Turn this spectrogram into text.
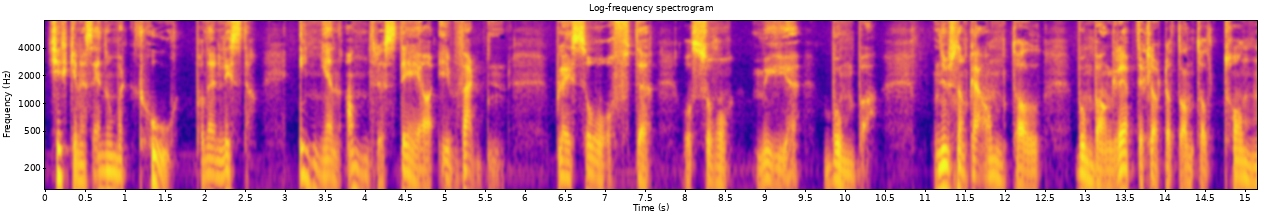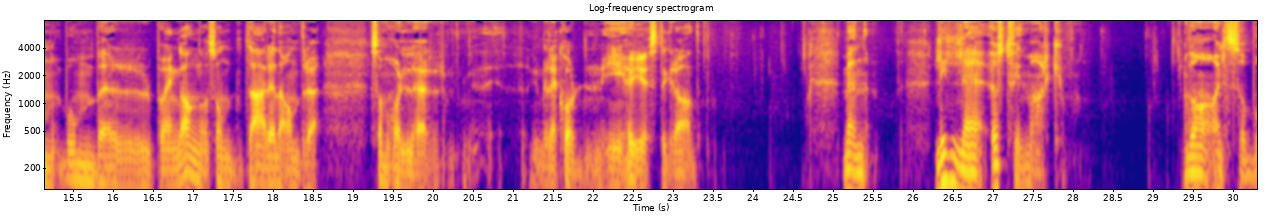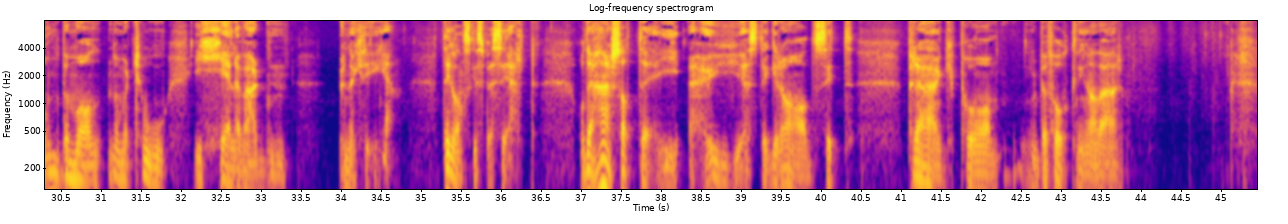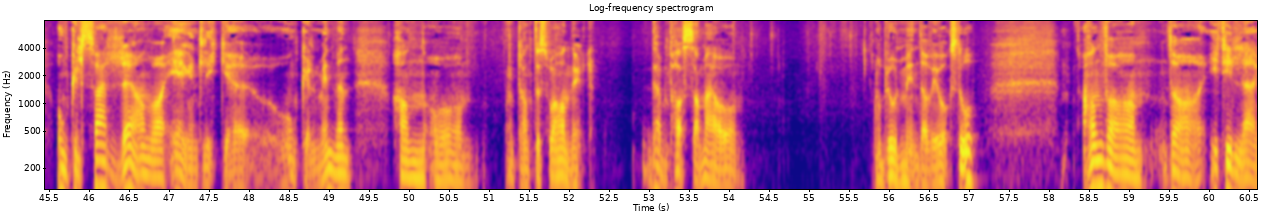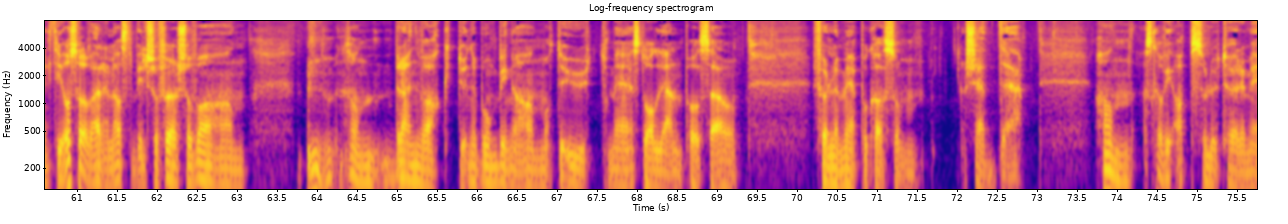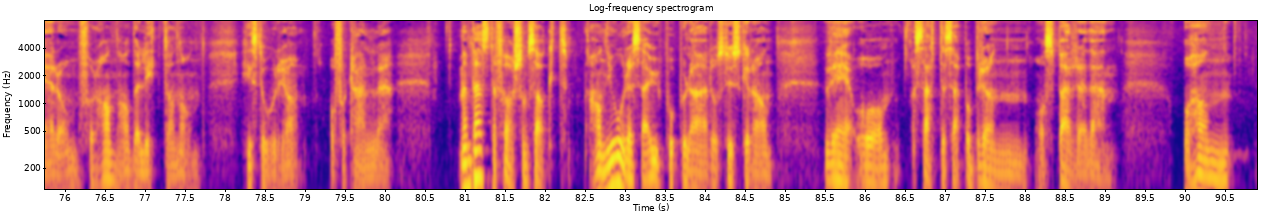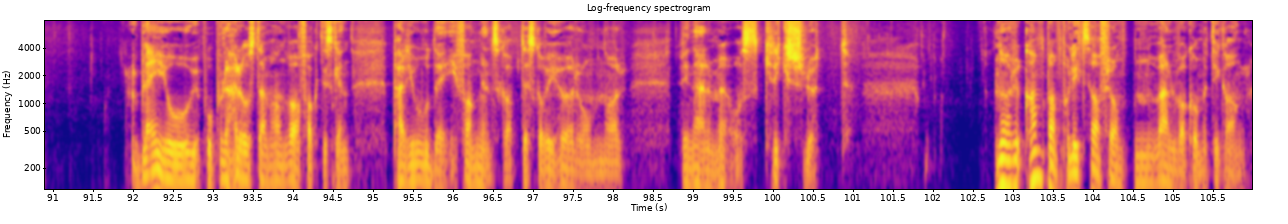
Kirkenes er nummer to på den lista. Ingen andre steder i verden ble så ofte og så mye bomba. Nå snakker jeg antall bombeangrep. Det er klart at antall tonn bomber på en gang, og sånn, der er det andre som holder rekorden i høyeste grad. Men lille Øst-Finnmark var altså bombemål nummer to i hele verden under krigen. Det er ganske spesielt. Og det her satte i høyeste grad sitt preg på befolkninga der. Onkel Sverre han var egentlig ikke onkelen min, men han og tante Svanhild. De passa meg og, og broren min da vi vokste opp. Han var da, i tillegg til også å være lastebilsjåfør, så var han sånn brannvakt under bombinga. Han måtte ut med stålhjelm på seg og følge med på hva som skjedde. Han skal vi absolutt høre mer om, for han hadde litt av noen historier å fortelle. Men bestefar, som sagt, han gjorde seg upopulær hos tyskerne ved å sette seg på brønnen og sperre den. Og han ble jo upopulær hos dem. Han var faktisk en periode i fangenskap. Det skal vi høre om når vi nærmer oss krigsslutt. Når kampene på Litsa-fronten vel var kommet i gang,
